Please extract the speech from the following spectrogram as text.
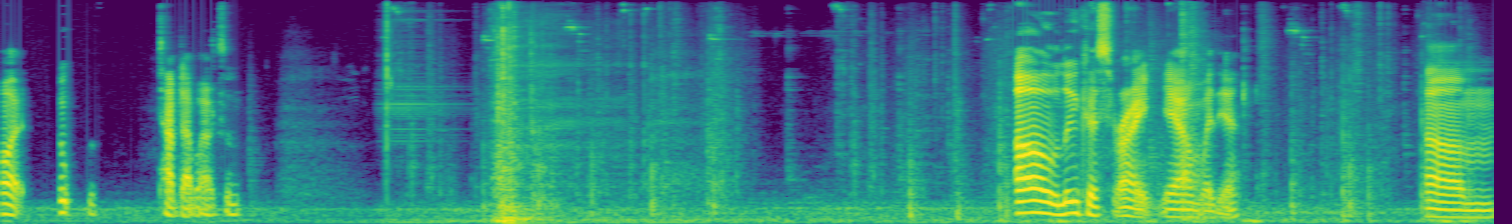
What? Oop. Accident. Oh, Lucas, right. Yeah, I'm with you. Um.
